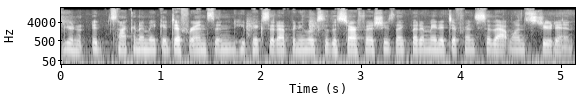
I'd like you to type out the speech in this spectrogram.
you're, it's not going to make a difference. And he picks it up and he looks at the starfish. He's like but it made a difference to that one student.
